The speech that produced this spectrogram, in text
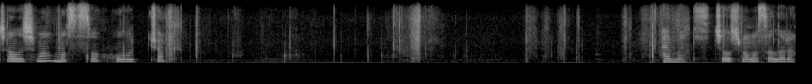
çalışma masası olacak. Evet, çalışma masaları.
